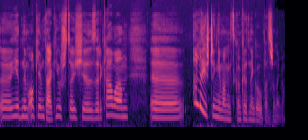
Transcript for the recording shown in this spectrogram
e, jednym okiem tak, już coś e, zerkałam, e, ale jeszcze nie mam nic konkretnego upatrzonego.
